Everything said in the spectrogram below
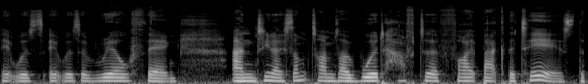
It was it was a real thing, and you know sometimes I would have to fight back the tears. The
